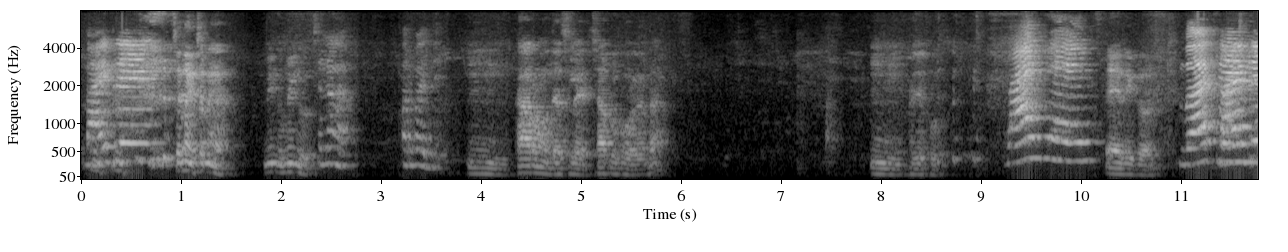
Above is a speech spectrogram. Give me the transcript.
bye friends చిన్నగా చిన్నగా. మింగు మింగు. చిన్నగా. పర్వాలేదు. కారం అది అసలే. చేపల కూర కదా? చెప్పు. Bye friends very good bye friends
